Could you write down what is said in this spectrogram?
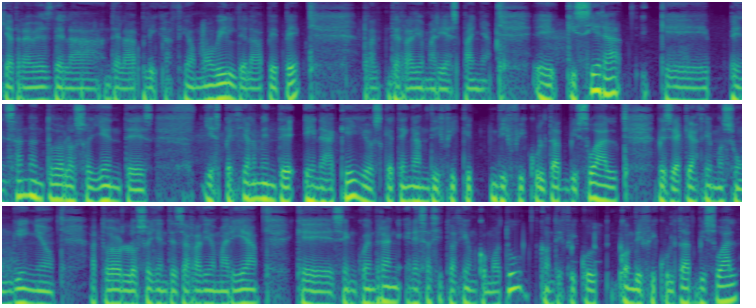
y a través de la, de la aplicación móvil de la app de Radio María España. Eh, quisiera que pensando en todos los oyentes y especialmente en aquellos que tengan dificultad visual, desde aquí hacemos un guiño a todos los oyentes de Radio María que se encuentran en esa situación como tú, con dificultad visual,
